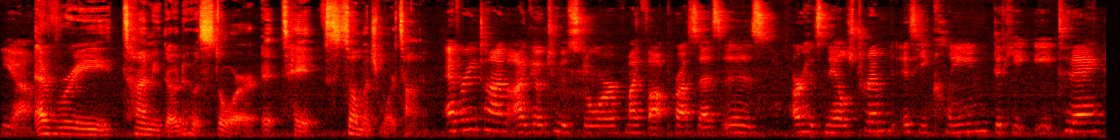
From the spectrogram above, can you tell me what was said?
Yeah. Every time you go to a store, it takes so much more time. Every time I go to a store, my thought process is: Are his nails trimmed? Is he clean? Did he eat today?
